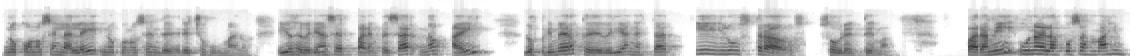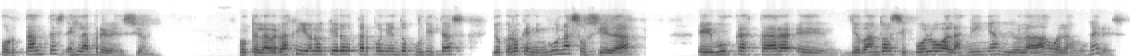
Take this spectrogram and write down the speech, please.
No conocen la ley, no conocen de derechos humanos. Ellos deberían ser, para empezar, ¿no? ahí los primeros que deberían estar ilustrados sobre el tema. Para mí, una de las cosas más importantes es la prevención. Porque la verdad es que yo no quiero estar poniendo curitas. Yo creo que ninguna sociedad eh, busca estar eh, llevando al psicólogo a las niñas violadas o a las mujeres.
